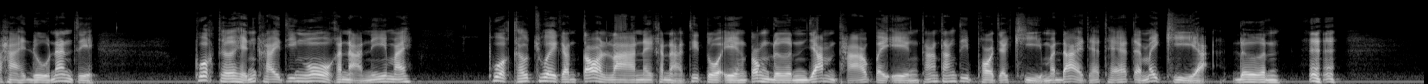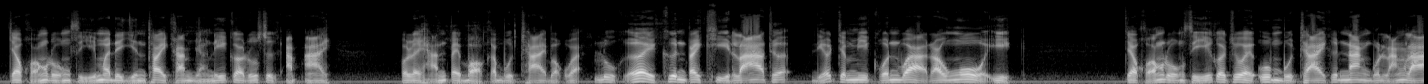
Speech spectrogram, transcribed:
ตายดูนั่นสิ พวกเธอเห็นใครที่โง่ขนาดนี้ไหม พวกเขาช่วยกันต้อนลาในขณะที่ตัวเองต้องเดินย่ำเท้าไปเองทั้งๆทที่พอจะขี่มาได้แท้ๆแต่ไม่ขี่อะเดิน เจ้าของโรงสีมาได้ยินถ้อยคำอย่างนี้ก็รู้สึกอับอาย ก็เลยหันไปบอกกับบุตรชายบอกว่า ลูกเอ้ยขึ้นไปขี่ลาเถอะ เดี๋ยวจะมีคนว่าเราโง่อีก เจ้าของโรงสีก็ช่วยอุ้มบุตรชายขึ้นนั่งบนหลังลา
